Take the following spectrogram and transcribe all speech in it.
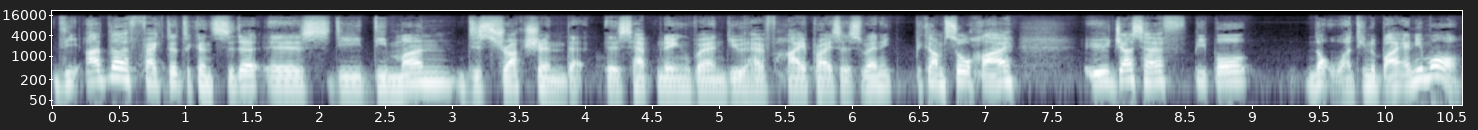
the other factor to consider is the demand destruction that is happening when you have high prices. When it becomes so high, you just have people not wanting to buy anymore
